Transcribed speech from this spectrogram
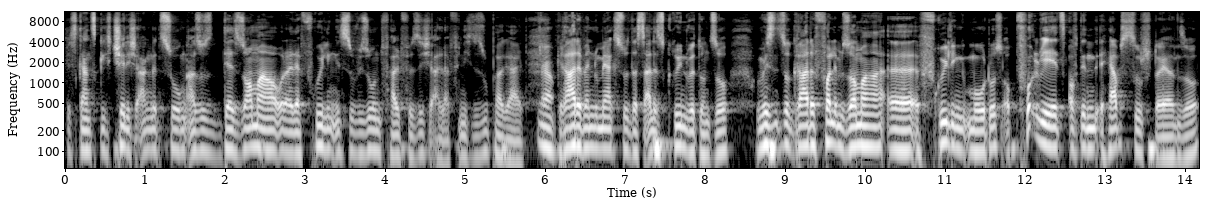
bist ganz chillig angezogen. Also der Sommer oder der Frühling ist sowieso ein Fall für sich, Alter. Finde ich super geil. Ja. Gerade wenn du merkst, so, dass alles grün wird und so. Und wir sind so gerade voll im Sommer-Frühling-Modus, obwohl wir jetzt auf den Herbst zusteuern, so.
